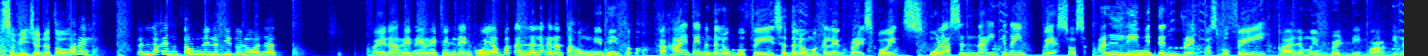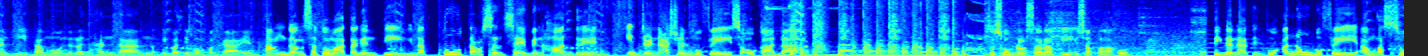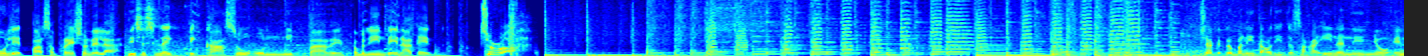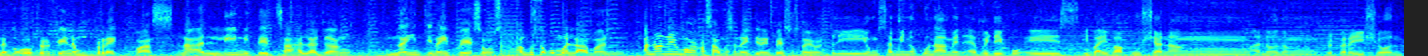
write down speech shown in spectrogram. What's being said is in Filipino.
sa video na to. Pare, ang laki ng tahong nila dito, Lodat. Ayun na, rene-refill din. Kuya, ba't ang lalaki ng tahong niyo dito? Kakain tayo ng dalawang buffet sa dalawang magkalayong price points. Mula sa 99 pesos, unlimited breakfast buffet, Kala mo yung birthday party ng tita mo na naghanda ng iba't ibang pagkain. hanggang sa tumataganting na 2,700 international buffet sa Okada. Sa sobrang sarap, iisa pa ako. Tingnan natin kung anong buffet ang mas sulit para sa presyo nila. This is like Picasso on meat, pare. Kabalihintay natin. Tara! Chef, itong balita ko dito sa kainan ninyo, eh nag-offer kayo ng breakfast na unlimited sa halagang 99 pesos. Ang gusto ko malaman, ano na yung mga kasama sa 99 pesos na yun? Yung sa menu po namin everyday po is iba-iba po siya ng ano ng preparation.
